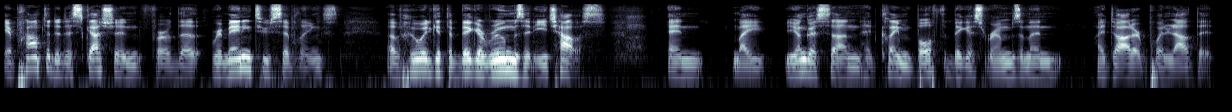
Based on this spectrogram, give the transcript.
it prompted a discussion for the remaining two siblings of who would get the bigger rooms at each house. And my youngest son had claimed both the biggest rooms, and then my daughter pointed out that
